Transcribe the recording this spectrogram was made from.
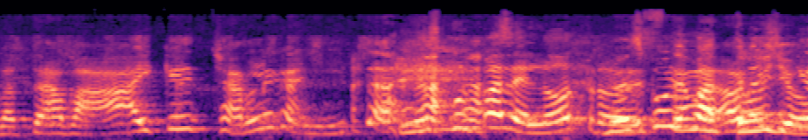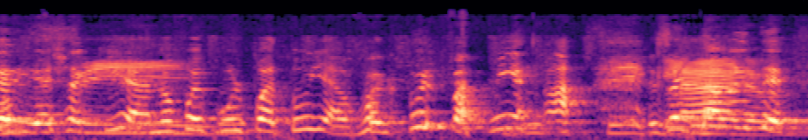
la traba, hay que echarle ganitas. No es culpa del otro, No es, es culpa tema ahora sí tuyo. que diría Shakira, Sí. no fue culpa tuya, fue culpa mía. sí, Exactamente. claro.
